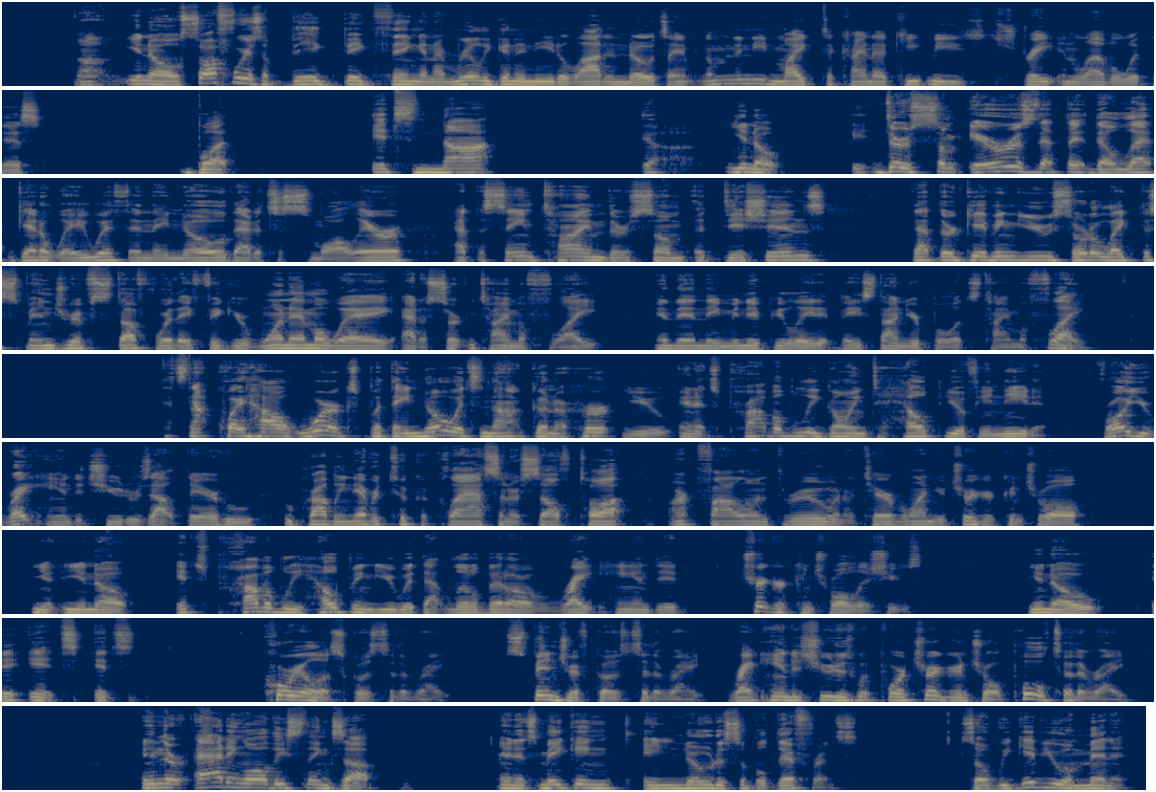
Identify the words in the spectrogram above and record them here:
Uh, you know, software is a big, big thing, and I'm really going to need a lot of notes. I'm, going to need Mike to kind of keep me straight and level with this. But it's not, uh, you know, it, there's some errors that they, they'll let get away with, and they know that it's a small error. At the same time, there's some additions that they're giving you, sort of like the spindrift stuff, where they figure one MOA at a certain time of flight, and then they manipulate it based on your bullet's time of flight. That's not quite how it works, but they know it's not going to hurt you, and it's probably going to help you if you need it for all you right-handed shooters out there who who probably never took a class and are self-taught, aren't following through and are terrible on your trigger control, you, you know, it's probably helping you with that little bit of right-handed trigger control issues. You know, it, it's it's Coriolis goes to the right. Spindrift goes to the right. Right-handed shooters with poor trigger control pull to the right. And they're adding all these things up and it's making a noticeable difference. So if we give you a minute,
